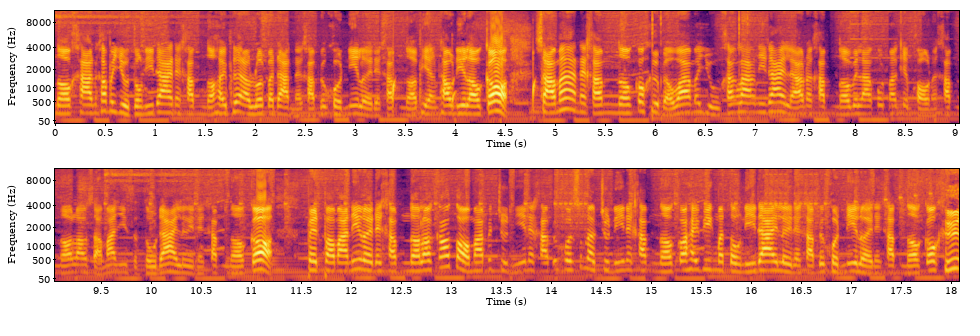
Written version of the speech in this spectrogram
เนาะคานเข้าไปอยู่ตรงนี้ได้นะครับเนาะให้เพื่อนเอารถมาดันนะครับทุกคนนี่เลยนะครับเนาะเพียงเท่านี้เราก็สามารถนะครับเนาะก็คือแบบว่ามาอยู่ข้างล่างนี้ได้แล้วนะครับเนาะเวลาคนมาเก็บของนะครับเนาะเราสามารถยิงศัตรูได้เลยนะครับเนาะก็เป็นประมาณนี้เลยนะครับเนาะแล้วก็ต่อมาเป็นจุดนี้นะครับทุกคนสำหรับจุดนี้นะครับนาะก็ให้วิ่งมาตรงนี้ได้เลยนะครับทุกคนนี่เลยนะครับนาะก็คือ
